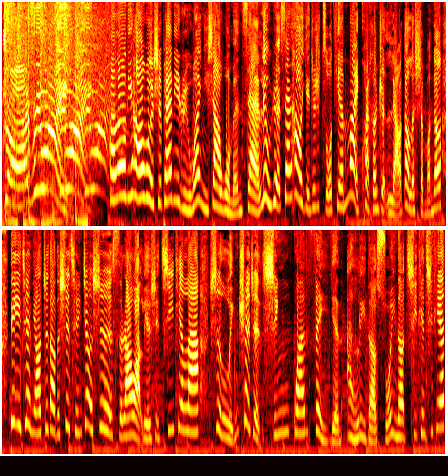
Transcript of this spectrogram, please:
Super Super Drive Rewind。Hello，你好，我是 Penny。Rewind 一下，我们在六月三号，也就是昨天，麦快哼着聊到了什么呢？第一件你要知道的事情就是 s a r a w a 连续七天啦是零确诊新冠肺炎案例的，所以呢，七天七天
